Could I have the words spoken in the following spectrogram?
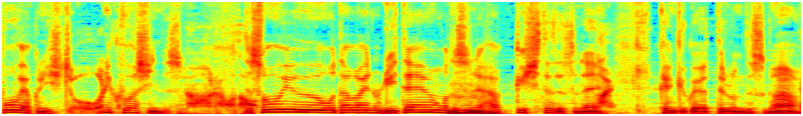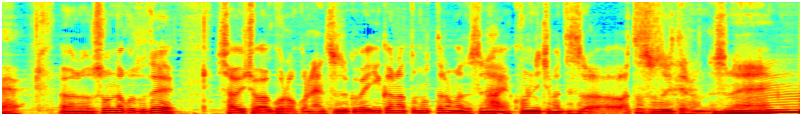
方薬に非常に詳しいんですなるほど。でそういうお互いの利点をですね、うん、発揮してですね、はい、研究会やってるんですが、ええ、あのそんなことで最初は56年続けばいいかなと思ったのがですね、はい、今日までずっと続いてるんですね。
